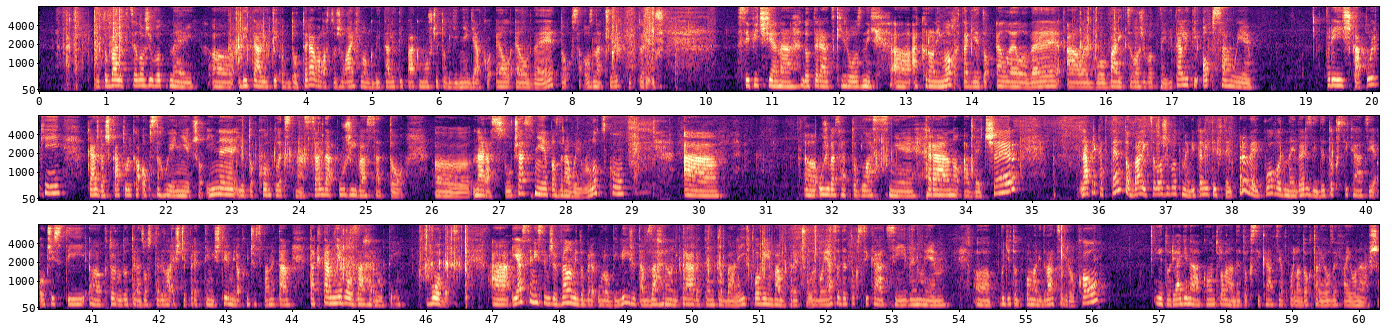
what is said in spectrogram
je to balík celoživotnej uh, Vitality od Dotera, volá sa to, Lifelong Vitality Pack, môžete to vidieť niekde ako LLV, to sa označuje, tí, ktorí už si fičia na doteráckých rôznych uh, akronymoch, tak je to LLV alebo balík celoživotnej vitality. Obsahuje tri škatulky, každá škatulka obsahuje niečo iné, je to komplexná sada, užíva sa to uh, naraz súčasne, pozdravujem ľudsku a uh, užíva sa to vlastne ráno a večer. Napríklad tento balík celoživotnej vitality v tej prvej pôvodnej verzii detoxikácie očistý, e, ktorú doteraz zostavila ešte pred tými 4 rokmi, čo si pamätám, tak tam nebol zahrnutý. Vôbec. A ja si myslím, že veľmi dobre urobili, že tam zahrnuli práve tento balík. Poviem vám prečo, lebo ja sa detoxikácii venujem, e, bude to pomaly 20 rokov. Je to riadená a kontrolovaná detoxikácia podľa doktora Jozefa Jonáša.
